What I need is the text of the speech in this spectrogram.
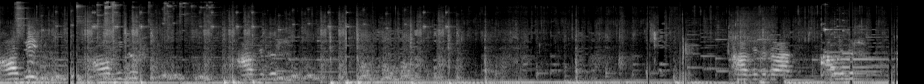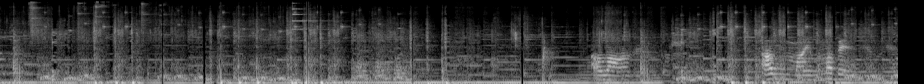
Abi. Abi dur. Abi dur. Abi dur abi. Abi dur. Al abi dur. Abi maymuna benziyorum ya.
